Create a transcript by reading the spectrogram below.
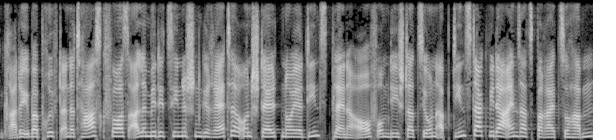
Gerade überprüft eine Taskforce alle medizinischen Geräte und stellt neue Dienstpläne auf, um die Station ab Dienstag wieder einsatzbereit zu haben.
